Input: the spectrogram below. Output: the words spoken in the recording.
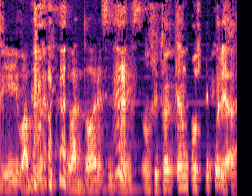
Ele, o Abutre. eu adoro esses dois. O Vitor tem um gosto peculiar.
